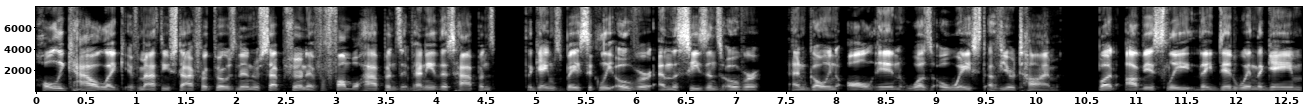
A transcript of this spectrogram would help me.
holy cow, like if Matthew Stafford throws an interception, if a fumble happens, if any of this happens, the game's basically over and the season's over, and going all in was a waste of your time. But obviously, they did win the game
